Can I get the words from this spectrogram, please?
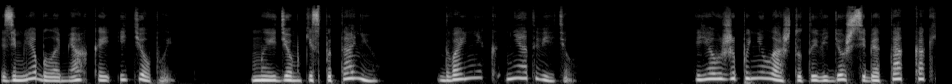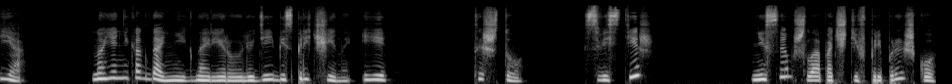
Земля была мягкой и теплой. «Мы идем к испытанию?» Двойник не ответил. «Я уже поняла, что ты ведешь себя так, как я», но я никогда не игнорирую людей без причины. И... Ты что, свистишь? Не Сэм шла почти в припрыжку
